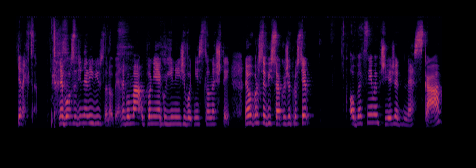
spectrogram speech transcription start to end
tě nechce nebo se ti nelíbí vzhledově, nebo má úplně jako jiný životní styl než ty, nebo prostě víš co, jako že prostě obecně mi přijde, že dneska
